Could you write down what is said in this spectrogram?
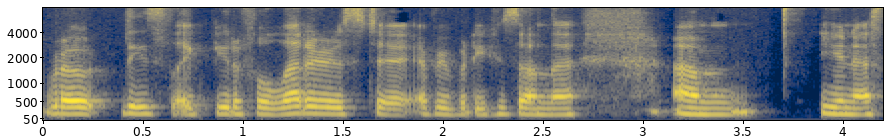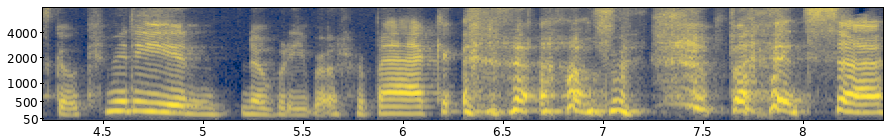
wrote these like beautiful letters to everybody who's on the um, UNESCO committee, and nobody wrote her back. um, but uh,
